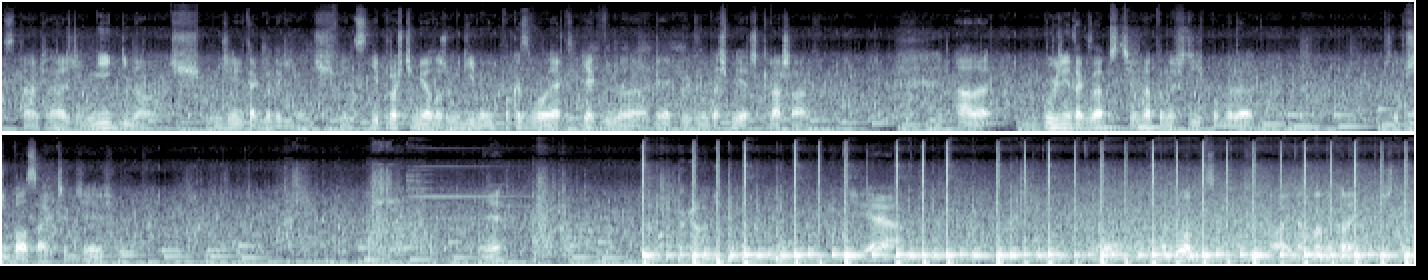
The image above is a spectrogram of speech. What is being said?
Staram się na razie nie ginąć. Później i tak będę ginąć, więc nie proście mnie o to, żebym ginął i pokazywał jak, jak, wygląda, jak wygląda śmierć Crasha. Ale później tak zobaczycie, na pewno się gdzieś pomylę. Czy to przy bossach, czy gdzieś. Nie? Yeah! O, to byłoby coś. O, i tam mamy kolejny kryształ.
